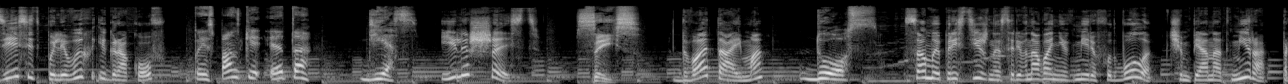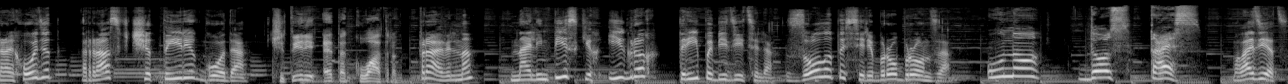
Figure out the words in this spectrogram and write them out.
10 полевых игроков По-испански это diez. или 6. Сейс. Два тайма. Dos. Самое престижное соревнование в мире футбола – чемпионат мира – проходит раз в 4 года. Четыре – это квадро. Правильно. На Олимпийских играх три победителя – золото, серебро, бронза. Uno, dos, tres. Молодец!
